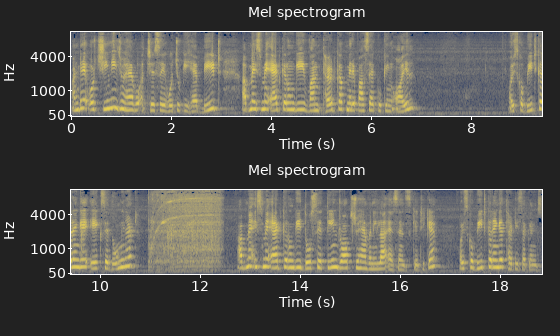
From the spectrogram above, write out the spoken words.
अंडे और चीनी जो है वो अच्छे से हो चुकी है बीट अब मैं इसमें ऐड करूँगी वन थर्ड कप मेरे पास है कुकिंग ऑयल। और इसको बीट करेंगे एक से दो मिनट। अब मैं इसमें ऐड करूँगी दो से तीन ड्रॉप्स जो हैं वनीला एसेंस के, ठीक है? और इसको बीट करेंगे थर्टी सेकेंड्स।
